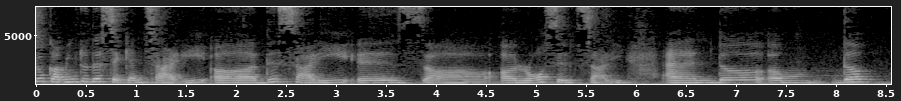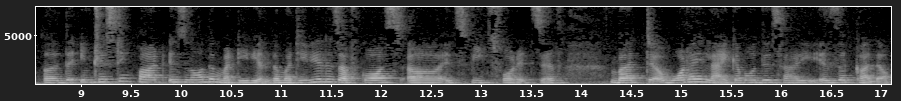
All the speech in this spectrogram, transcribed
So coming to the second sari, uh, this sari is uh, a raw silk sari and the, um, the uh, the interesting part is not the material. The material is of course, uh, it speaks for itself. But uh, what I like about this sari is the color.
